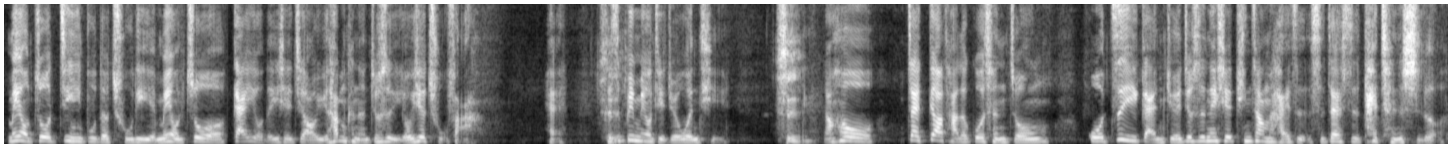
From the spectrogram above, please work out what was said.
没有做进一步的处理，也没有做该有的一些教育。他们可能就是有一些处罚，嘿，可是并没有解决问题。是。然后。在调查的过程中，我自己感觉就是那些听障的孩子实在是太诚实了，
